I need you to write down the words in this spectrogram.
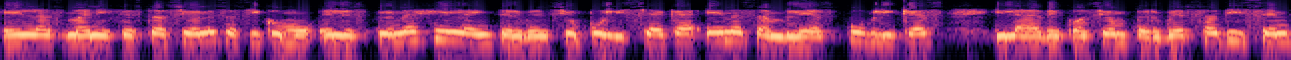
en las manifestaciones, así como el espionaje en la intervención policiaca en asambleas públicas y la adecuación perversa, dicen,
